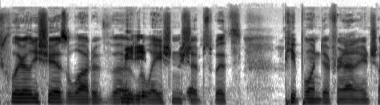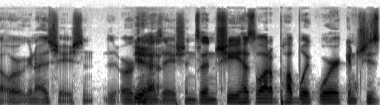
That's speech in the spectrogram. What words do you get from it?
clearly she has a lot of uh, Media, yeah. relationships with people in different nhl organization organizations and she has a lot of public work and she's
